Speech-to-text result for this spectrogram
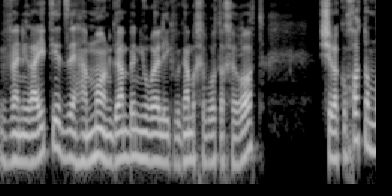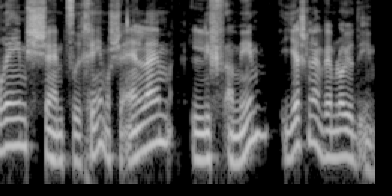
ואני ראיתי את זה המון גם בניורליק וגם בחברות אחרות שלקוחות אומרים שהם צריכים או שאין להם לפעמים יש להם והם לא יודעים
